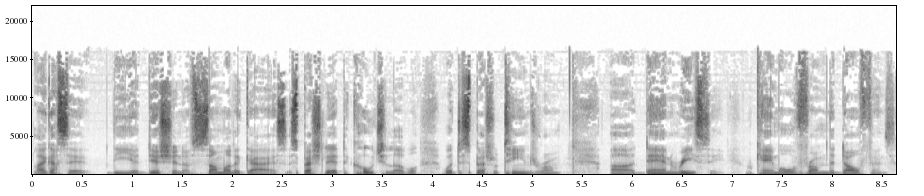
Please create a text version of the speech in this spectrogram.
like I said, the addition of some of the guys, especially at the coach level with the special teams room, uh, Darren Rizzi, who came over from the Dolphins,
